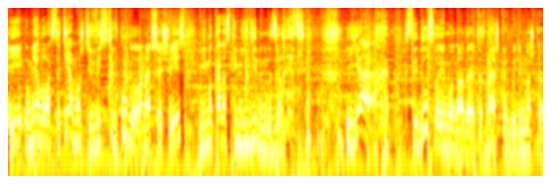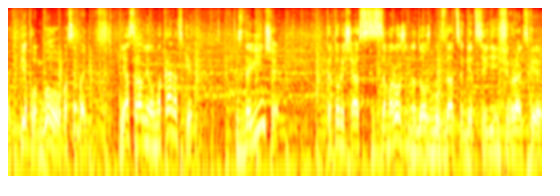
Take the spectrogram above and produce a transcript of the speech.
И у меня была статья, можете ввести в Google, она все еще есть, не Макаровским единым называется. И я, к стыду своему, надо это, знаешь, как бы немножко пеплом голову посыпать. Я сравнивал Макаровский с да Винчи, который сейчас заморожен и должен был сдаться где-то в середине февральской.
